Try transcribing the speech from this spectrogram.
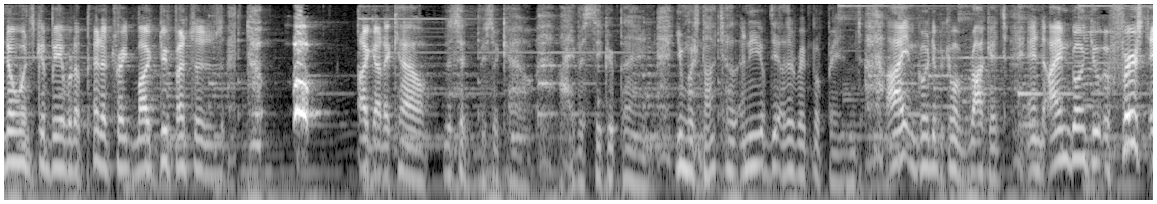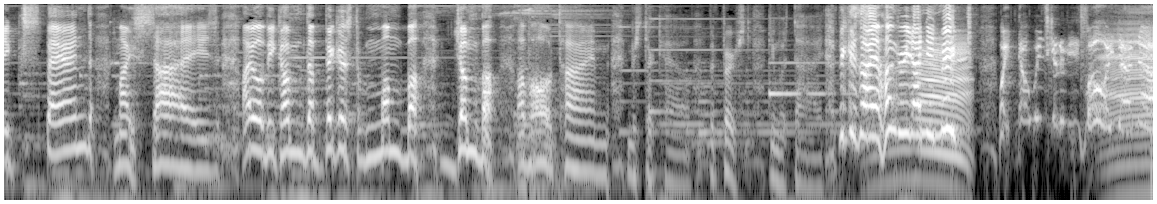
No one's gonna be able to penetrate my defenses. I got a cow. Listen, Mr. Cow, I have a secret plan. You must not tell any of the other rainbow friends. I am going to become a rocket, and I'm going to first expand my size. I will become the biggest mumba jumba of all time, Mr. Cow. But first, you must die. Because I am hungry and I need meat! Ah. Wait, no, it's gonna be falling down. No,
